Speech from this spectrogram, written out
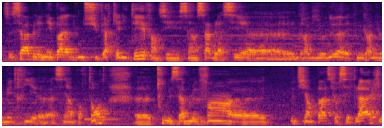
Ce sable n'est pas d'une super qualité, enfin, c'est un sable assez euh, gravillonneux avec une granulométrie euh, assez importante. Euh, tout le sable fin ne tient pas sur ces plages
